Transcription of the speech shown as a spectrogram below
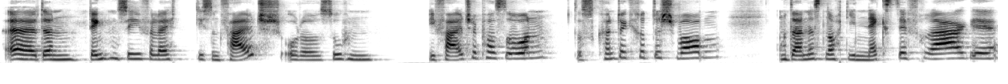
Äh, dann denken sie vielleicht, die sind falsch oder suchen die falsche Person. Das könnte kritisch werden. Und dann ist noch die nächste Frage,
